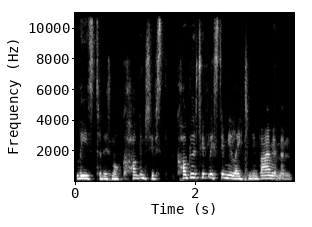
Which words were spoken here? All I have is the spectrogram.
leads to this more cognitive, cognitively stimulating environment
